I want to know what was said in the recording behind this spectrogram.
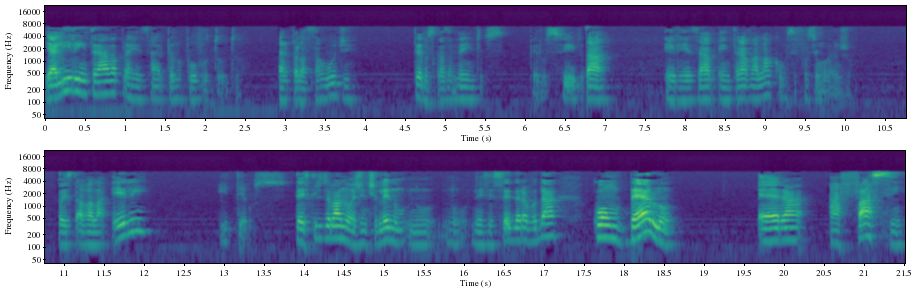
E ali ele entrava para rezar pelo povo todo. Rezar pela saúde, pelos casamentos, pelos filhos. Tá? Ele rezava, entrava lá como se fosse um anjo. Só estava lá ele e Deus. Está escrito lá, no, a gente lê no, no, no, nesse Seder Avodá, quão belo era a face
